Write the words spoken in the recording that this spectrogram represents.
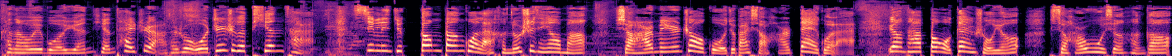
看到微博原田太志啊，他说我真是个天才。新邻居刚搬过来，很多事情要忙，小孩没人照顾，我就把小孩带过来，让他帮我干手游。小孩悟性很高，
